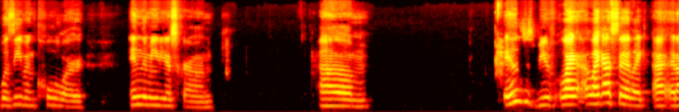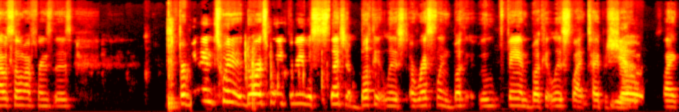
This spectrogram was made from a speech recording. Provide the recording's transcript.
was even cooler in the media scrum. Um, it was just beautiful. Like like I said, like I, and I was telling my friends this. Forbidden Twin Door 23 was such a bucket list, a wrestling bucket fan bucket list like type of show. Yeah. Like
